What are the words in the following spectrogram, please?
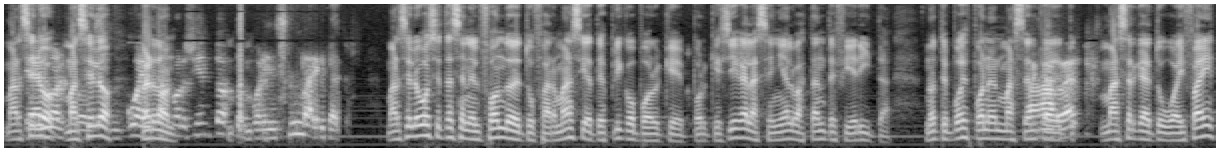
Marcelo, Marcelo, perdón. por encima de Marcelo, vos estás en el fondo de tu farmacia, te explico por qué. Porque llega la señal bastante fierita. No te puedes poner más cerca, de más cerca de tu wifi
